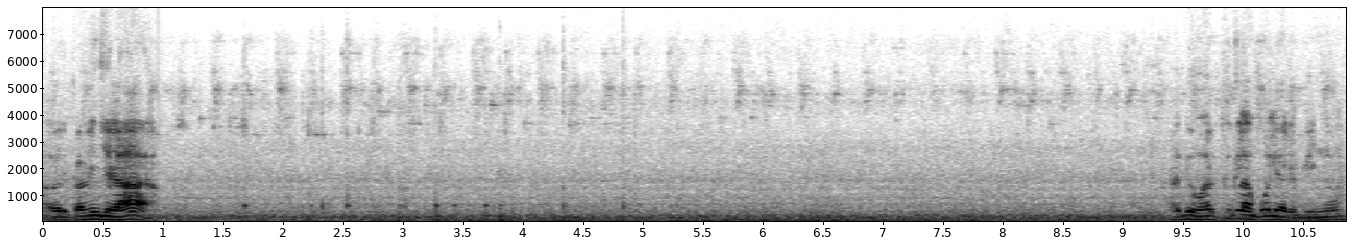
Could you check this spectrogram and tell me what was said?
அவர் கவிஞரா? அது ஒர்க்குக்கெலாம் போலியா ரபி இன்னும்?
